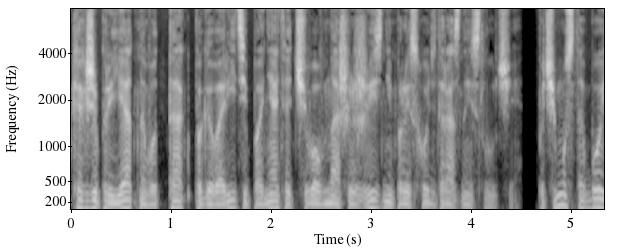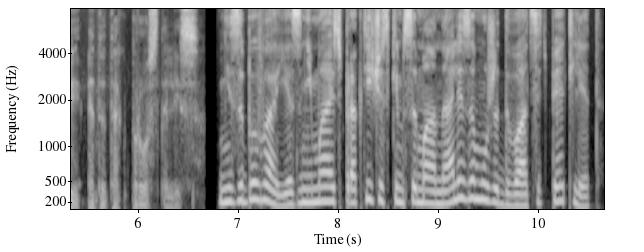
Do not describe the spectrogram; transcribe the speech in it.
Как же приятно вот так поговорить и понять, от чего в нашей жизни происходят разные случаи. Почему с тобой это так просто, Лис? Не забывай, я занимаюсь практическим самоанализом уже 25 лет.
